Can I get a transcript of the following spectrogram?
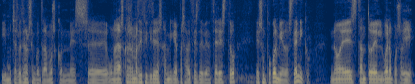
Y muchas veces nos encontramos con es una de las cosas más difíciles a mí que me pasa a veces de vencer esto es un poco el miedo escénico no es tanto el, bueno, pues oye,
